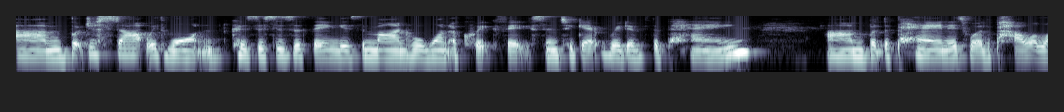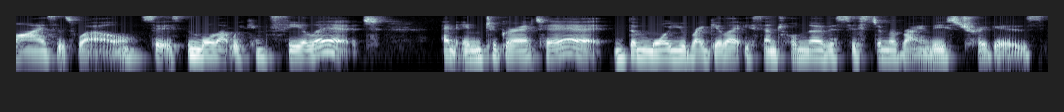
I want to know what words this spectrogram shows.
Um, but just start with one because this is the thing is the mind will want a quick fix and to get rid of the pain um, but the pain is where the power lies as well so it's the more that we can feel it and integrate it the more you regulate your central nervous system around these triggers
